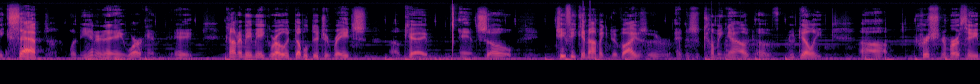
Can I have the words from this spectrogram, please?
except when the internet ain't working. Hey, economy may grow at double digit rates. Okay. And so, Chief Economic Advisor, and this is coming out of New Delhi, uh, Krishnamurthy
